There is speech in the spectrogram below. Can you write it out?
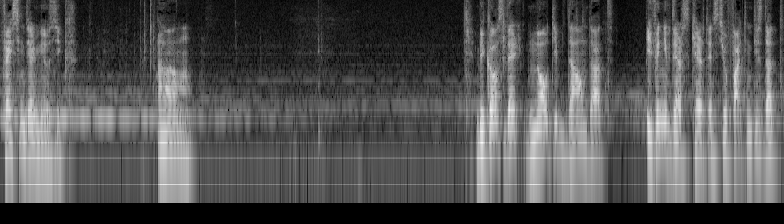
facing their music. Um because they know deep down that even if they're scared and still fighting this that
